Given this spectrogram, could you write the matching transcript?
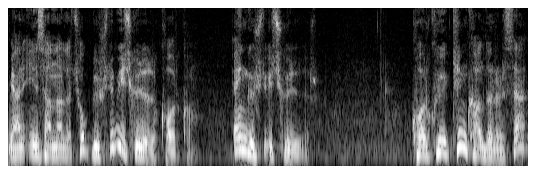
Yani insanlarda çok güçlü bir içgüdüdür korku. En güçlü içgüdüdür. Korkuyu kim kaldırırsa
